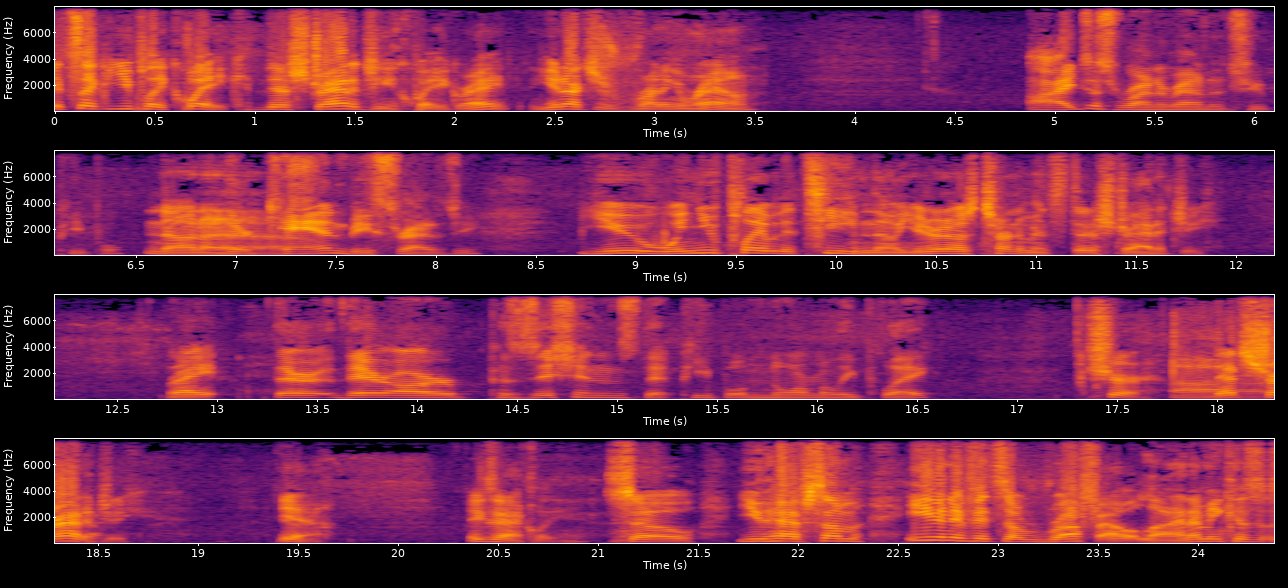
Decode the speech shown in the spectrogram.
It's like you play Quake. There's strategy in Quake, right? You're not just running around. I just run around and shoot people. No, no, no. There no, no. can be strategy. You when you play with a team though, you're in those tournaments. There's strategy, right? There there are positions that people normally play. Sure, Uh, that's strategy. Yeah. exactly. So you have some, even if it's a rough outline. I mean, because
